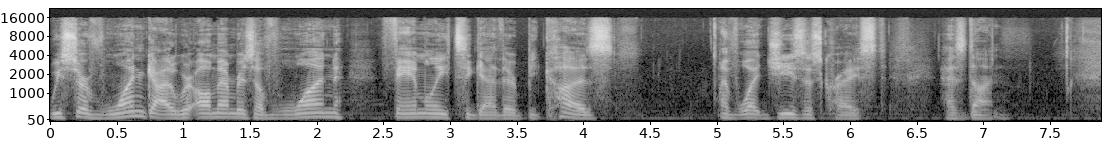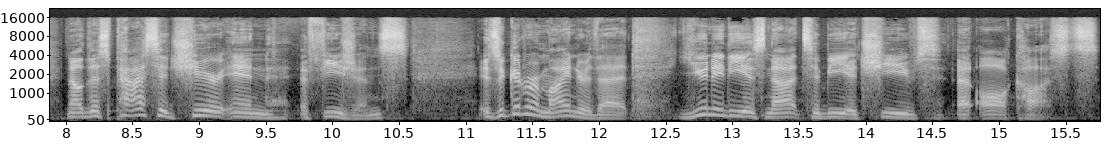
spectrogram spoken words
We serve one God. We're all members of one family together because of what Jesus Christ has done. Now, this passage here in Ephesians is a good reminder that unity is not to be achieved at all costs.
